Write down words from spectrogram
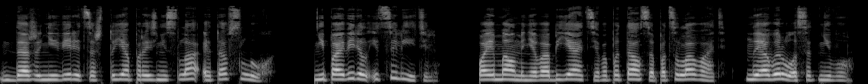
Даже не верится, что я произнесла это вслух. Не поверил и целитель. Поймал меня в объятия, попытался поцеловать, но я вырвалась от него,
